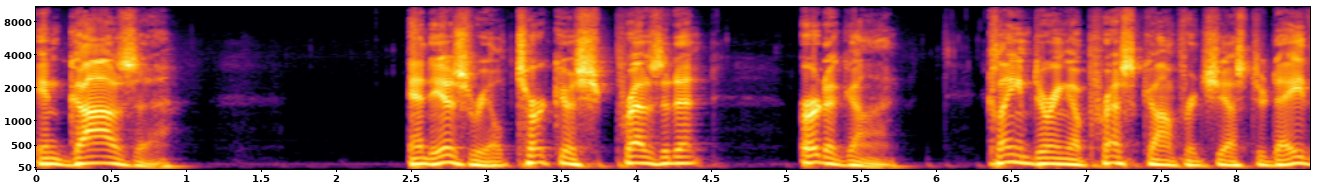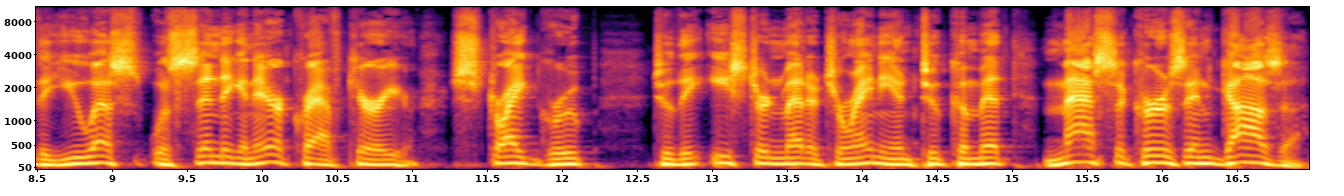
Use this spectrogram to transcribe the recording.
in Gaza. and Israel, Turkish President Erdogan claimed during a press conference yesterday the U.S. was sending an aircraft carrier strike group to the eastern Mediterranean to commit massacres in Gaza.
